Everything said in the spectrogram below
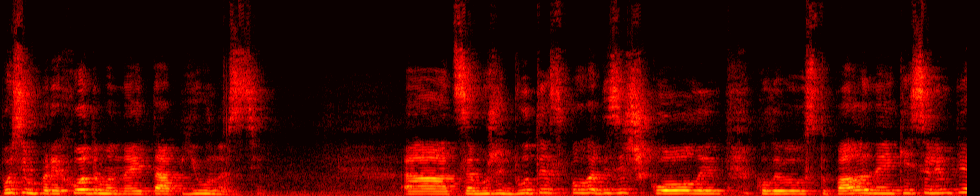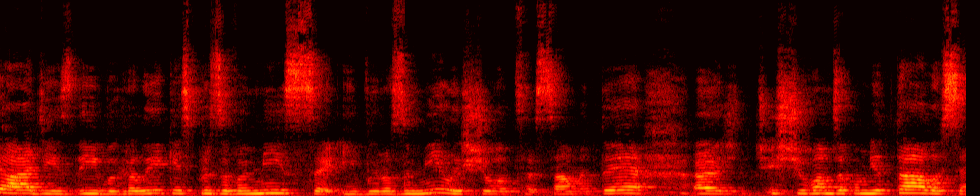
Потім переходимо на етап юності. Це можуть бути спогади зі школи, коли ви виступали на якійсь олімпіаді і виграли якесь призове місце, і ви розуміли, що це саме те, що вам запам'яталося.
